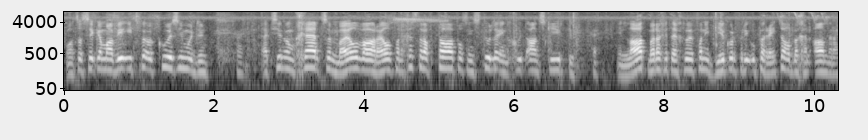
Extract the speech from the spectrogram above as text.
Ons sal seker maar weer iets vir ou Kosie moet doen. Ek sien oom Gert se muil waar hy al van gister af tafels en stoele en goed aan skuur toe. En laatmiddag het hy glo van die dekor vir die operette al begin aanry.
